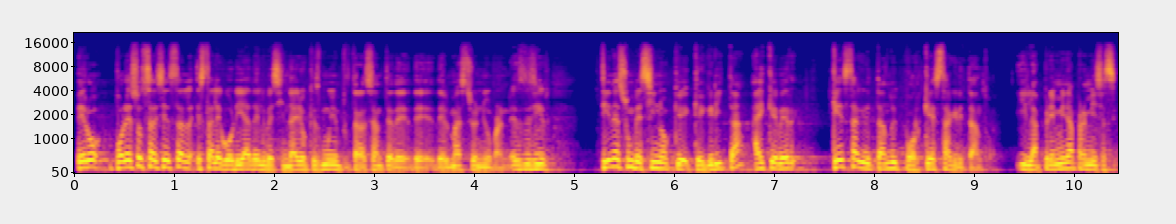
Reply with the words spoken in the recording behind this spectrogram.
pero por eso se hace esta, alegoría del vecindario, que es muy interesante del maestro Newburn. Es decir, tienes un vecino que grita, hay que ver qué está gritando y por qué está gritando. Y la primera premisa es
